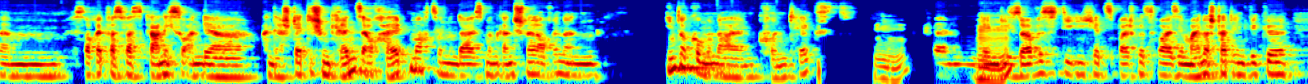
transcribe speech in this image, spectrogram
ähm, ist auch etwas, was gar nicht so an der, an der städtischen Grenze auch Halt macht, sondern da ist man ganz schnell auch in einem interkommunalen Kontext. Mhm. Ähm, denn die mhm. Services, die ich jetzt beispielsweise in meiner Stadt entwickle,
